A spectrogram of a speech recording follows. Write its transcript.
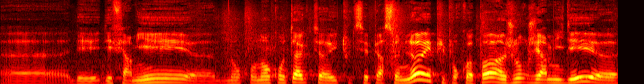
euh, des, fermiers. Euh, donc on est en contact avec toutes ces personnes-là. Et puis pourquoi pas, un jour germe l'idée, euh,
